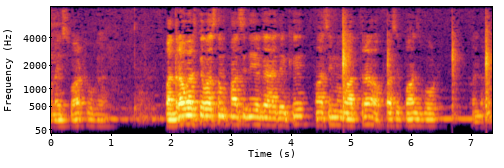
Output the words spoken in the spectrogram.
उन्नीस सौ आठ हो गया। पंद्रह वर्ष के वास्तव में फांसी दिया गया है, देखिए। फांसी में मात्रा और फांसी पाँच वोट पंद्रह।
